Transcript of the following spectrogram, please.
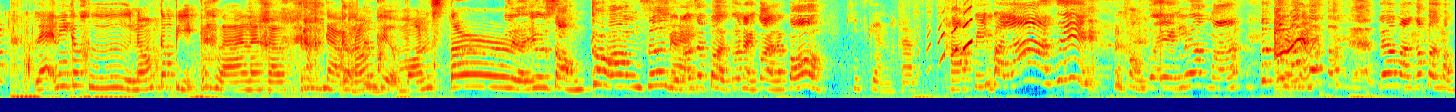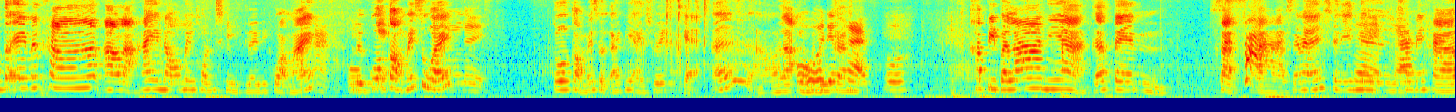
ก และนี่ก็คือน้องกะปิปลาร้านะครับกับน้องเดอะมอนสเตอร์ เหลืออยู่สองกล่อง ซึ่งเดี๋ยวใช่เราจะเปิดตัวไหนก่อนนะโปคิดกันครับคาปิบาร่าสิ ของตัวเองเลือกมา เลือกมาก็เปิดของตัวเองนะครับ เอาล่ะให้น้องเป็นคนฉีกเลยดีกว่าไหมอะหรือกลัวกล่องไม่สวยเลย ตัวกล่องไม่สวยก็ให้พี่ไอช่วยแกะ เออเอาละโอ้มาเดี๋ยวกันค่ะโอ้คาปิบาร่าเนี่ยก็เป็นสัตว์ป่าใช่ไหมชนิดหนึ่งใช่ครับใช่ไหมครับ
